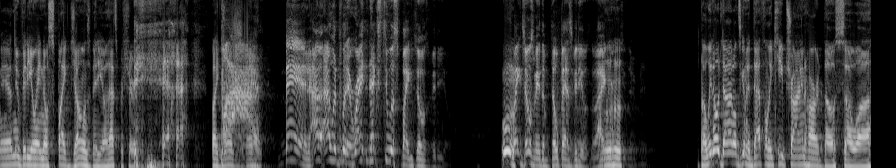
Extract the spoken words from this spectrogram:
Yeah, new video ain't no Spike Jonze video, that's for sure. Spike Jonze is man. Man, I, I would put it right next to a Spike Jonze video. Mm. Spike Jones made them dope ass videos though. I agree with you there, man. Well, we know Donald's gonna definitely keep trying hard though, so uh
